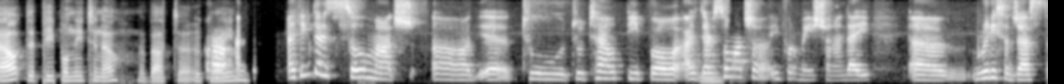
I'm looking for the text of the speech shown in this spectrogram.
out that people need to know about uh, Ukraine? I think there is so much uh, uh, to to tell people. Uh, there's Mhm. so much uh, information, and I uh, really suggest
